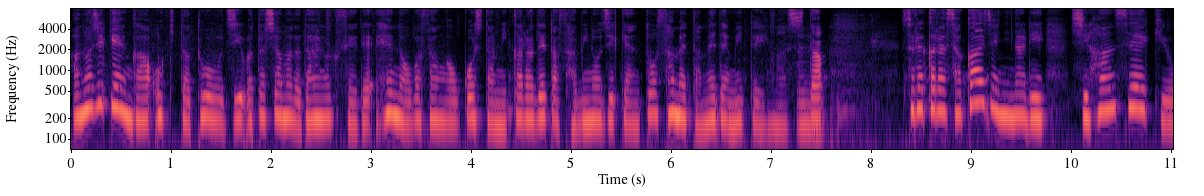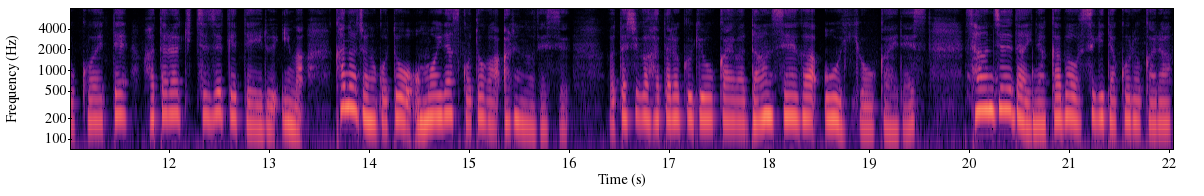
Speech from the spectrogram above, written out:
あの事件が起きた当時私はまだ大学生で変なおばさんが起こした身から出たサビの事件と冷めた目で見ていました、それから社会人になり四半世紀を超えて働き続けている今彼女のことを思い出すことがあるのです。私が働く業界は男性が多い業界です。30代半ばを過ぎた頃から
